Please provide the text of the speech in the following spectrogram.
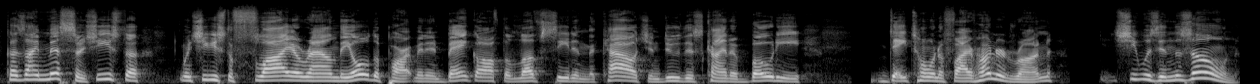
because I miss her. She used to when she used to fly around the old apartment and bank off the love seat in the couch and do this kind of Bodie Daytona 500 run, she was in the zone.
